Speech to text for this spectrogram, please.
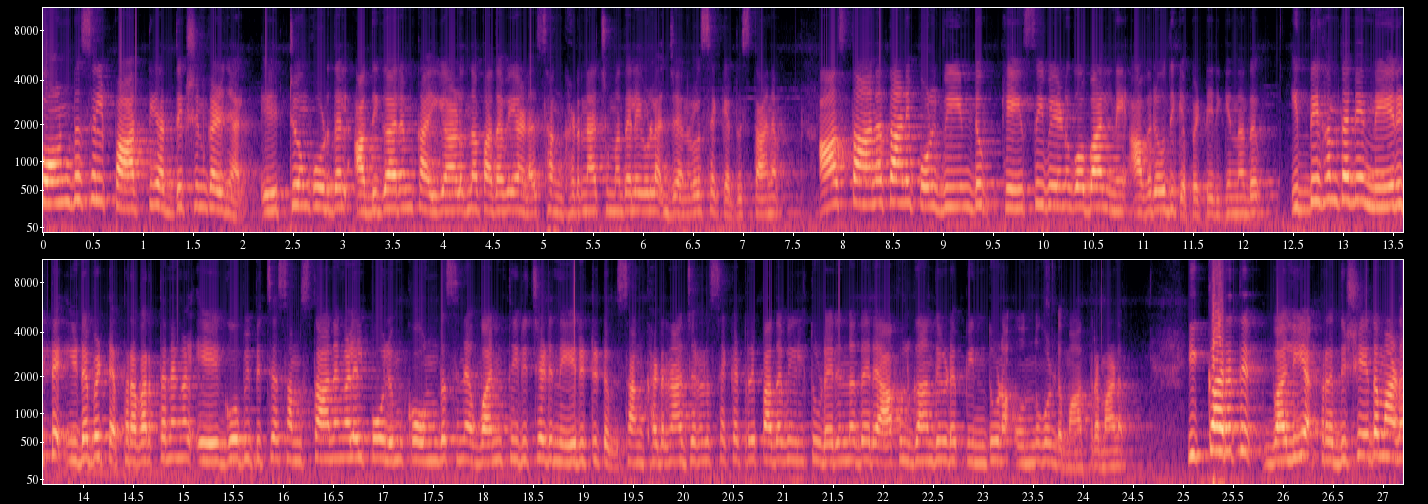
കോൺഗ്രസിൽ പാർട്ടി അധ്യക്ഷൻ കഴിഞ്ഞാൽ ഏറ്റവും കൂടുതൽ അധികാരം കൈയാളുന്ന പദവിയാണ് സംഘടനാ ചുമതലയുള്ള ജനറൽ സെക്രട്ടറി സ്ഥാനം. ആ സ്ഥാനത്താണിപ്പോൾ വീണ്ടും കെ സി വേണുഗോപാലിനെ അവരോധിക്കപ്പെട്ടിരിക്കുന്നത്. ഇദ്ദേഹം തന്നെ നേരിട്ട് ഇടപെട്ട് പ്രവർത്തനങ്ങൾ ഏകോപിപ്പിച്ച സംസ്ഥാനങ്ങളിൽ പോലും കോൺഗ്രസിന് വൻ തിരിച്ചടി നേരിട്ടിട്ടും സംഘടനാ ജനറൽ സെക്രട്ടറി പദവിയിൽ തുടരുന്നത് രാഹുൽ ഗാന്ധിയുടെ പിന്തുണ ഒന്നുകൊണ്ട് മാത്രമാണ്. ഇക്കാര്യത്തിൽ വലിയ പ്രതിഷേധമാണ്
